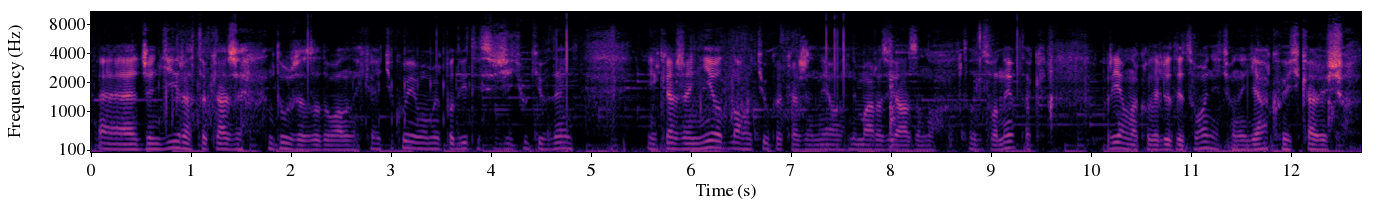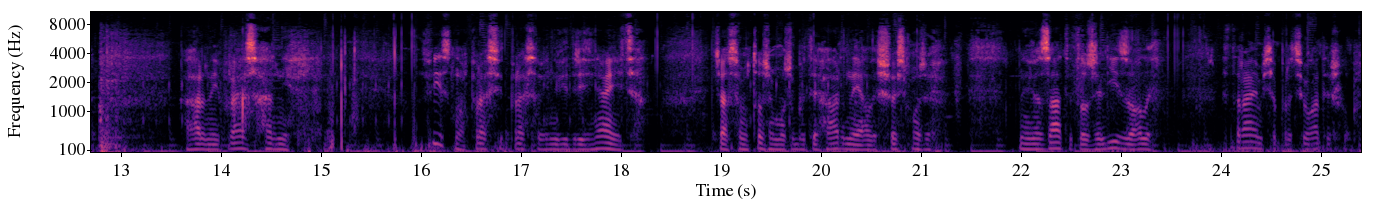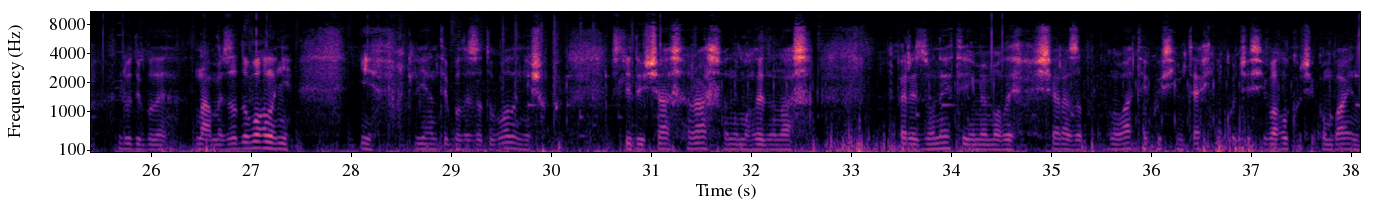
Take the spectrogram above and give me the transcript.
Е, Джендіра, то каже, дуже задоволений. Каже, тюкуємо ми по 2000 тюків в день. І каже, ні одного тюка каже, не, нема розв'язаного. Тут дзвонив так. Приємно, коли люди дзвонять, вони дякують, кажуть, що гарний прес, гарні. Звісно, прес від преса він відрізняється. Часом теж може бути гарний, але щось може не в'язати, то желізо, але стараємося працювати, щоб люди були нами задоволені і клієнти були задоволені, щоб в слідуючий раз вони могли до нас передзвонити і ми могли ще раз запропонувати якусь їм техніку, чи сівалку, чи комбайн,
